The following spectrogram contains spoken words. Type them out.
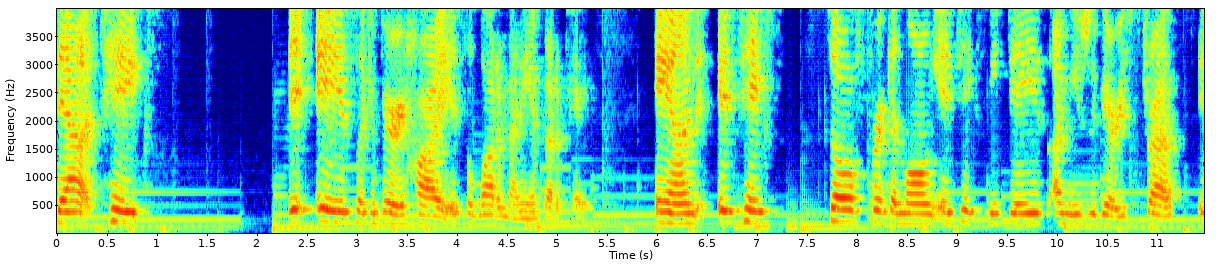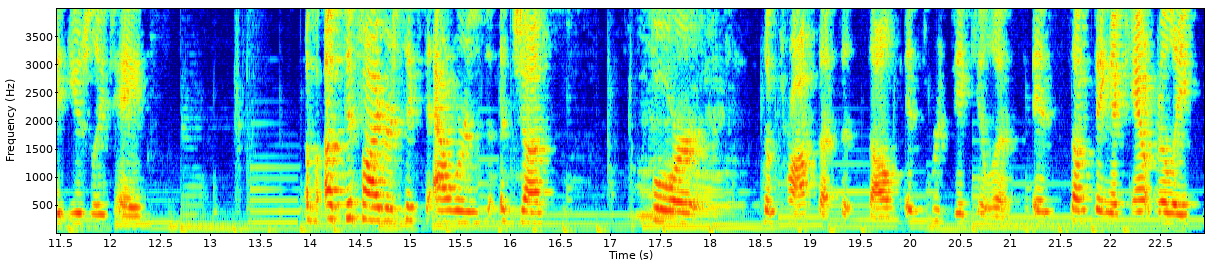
that takes it, it's like a very high it's a lot of money i've got to pay and it takes so freaking long it takes me days i'm usually very stressed it usually takes up to five or six hours just for the process itself it's ridiculous it's something i can't really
